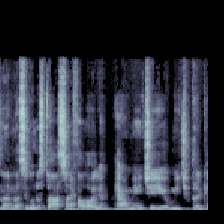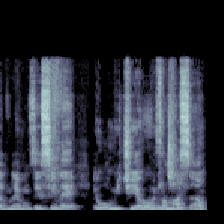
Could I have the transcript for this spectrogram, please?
na, na segunda situação e fala: olha, realmente eu omiti para aquela mulher, vamos dizer assim, né? Eu omiti alguma informação,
